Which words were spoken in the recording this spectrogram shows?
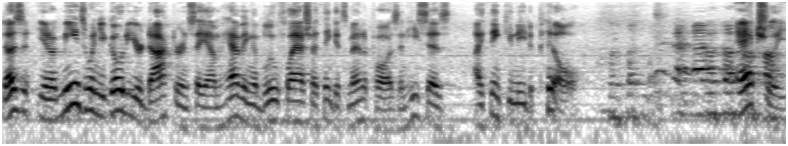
doesn't, you know, it means when you go to your doctor and say, I'm having a blue flash, I think it's menopause, and he says, I think you need a pill. Actually,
